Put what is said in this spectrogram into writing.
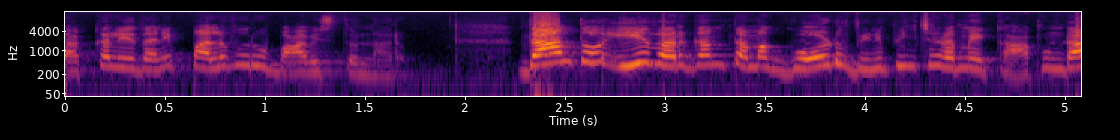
దక్కలేదని పలువురు భావిస్తున్నారు. దాంతో ఈ వర్గం తమ గోడు వినిపించడమే కాకుండా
